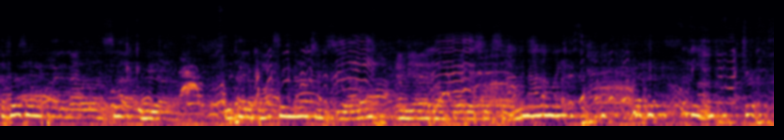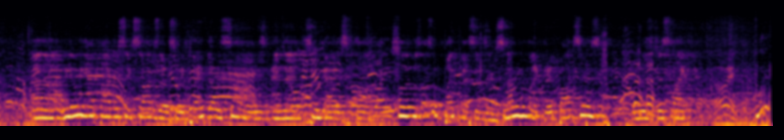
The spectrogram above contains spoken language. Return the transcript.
The first time we played an hour set, we uh, we played a boxing match in Seattle, and we had about five or six songs. Not unlike this one. True. Uh, we only had five or six songs though, so we played those songs, and then two guys fought. Oh, it was also bike messengers, so not even like good boxers. It was just like, what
